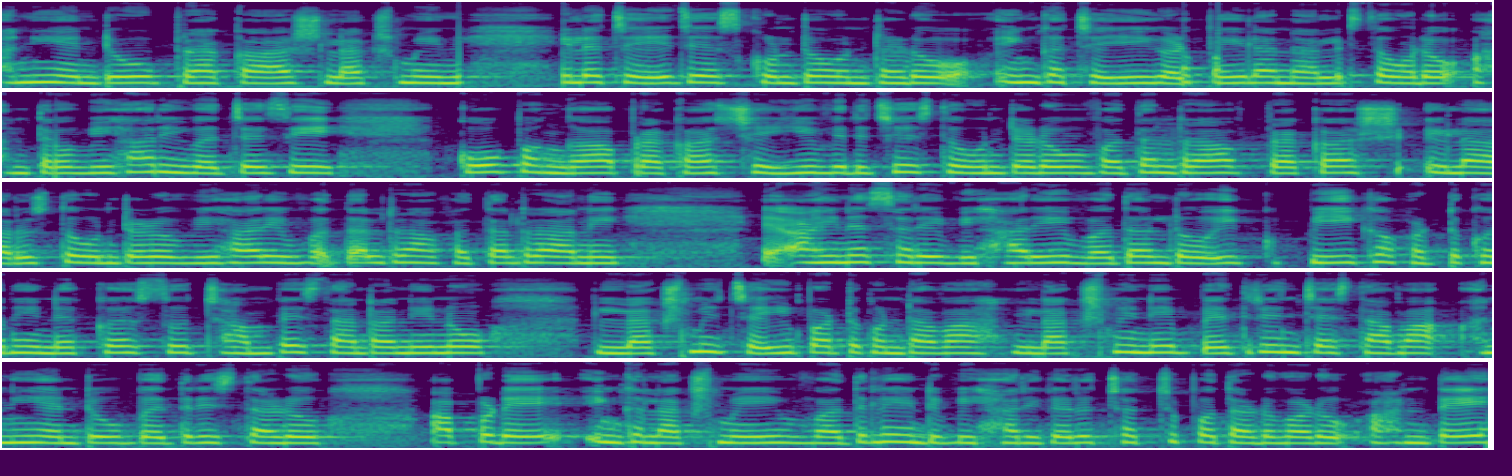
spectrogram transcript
అని అంటూ ప్రకాష్ లక్ష్మిని ఇలా చేయి చేసుకుంటూ ఉంటాడు. ఇంకా చెయ్యి గడిపి ఇలా నలిపిస్తూ ఉంటాడు. అంత విహారి వచ్చేసి కోపంగా ప్రకాష్ చెయ్యి విరిచేస్తూ ఉంటాడు. వదలరా ప్రకాష్ ఇలా అరుస్తూ ఉంటాడు. విహారి వదలరా వదలరా అని. అయినా సరే విహారి వదలరు ఈ పీక పట్టుకొని నెక్కేస్తూ చంపేస్తానరా నేను లక్ష్మి చెయ్యి పట్టుకుంటావా? లక్ష్మిని బెదిరించేస్తావా? అని అంటూ బెదిరిస్తాడు. అప్పుడే ఇంకా లక్ష్మి వదిలేండి విహారి గారు. చచ్చిపోతాడు వాడు. అంటే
